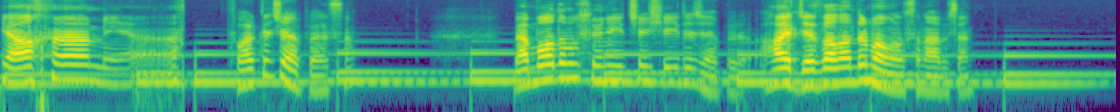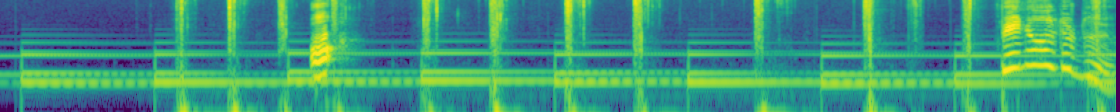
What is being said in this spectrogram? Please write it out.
Ya abi ya. Farklı cevap versen. Ben bu adamın suyuna gideceği şeyi de cevap veriyorum. Hayır cezalandırmamalısın abi sen. O! Beni öldürdü.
